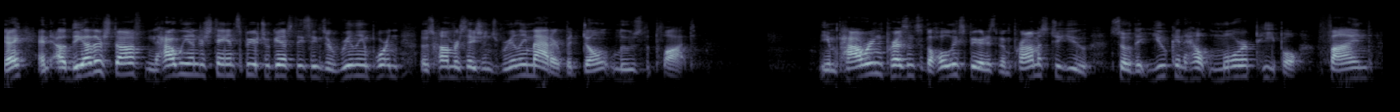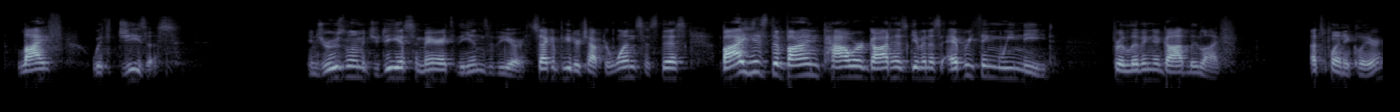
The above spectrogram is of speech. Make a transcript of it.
Okay? And uh, the other stuff and how we understand spiritual gifts, these things are really important. Those conversations really matter, but don't lose the plot. The empowering presence of the Holy Spirit has been promised to you so that you can help more people find life with Jesus. In Jerusalem, in Judea, Samaria, to the ends of the earth. 2 Peter chapter 1 says this By his divine power, God has given us everything we need for living a godly life. That's plenty clear.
